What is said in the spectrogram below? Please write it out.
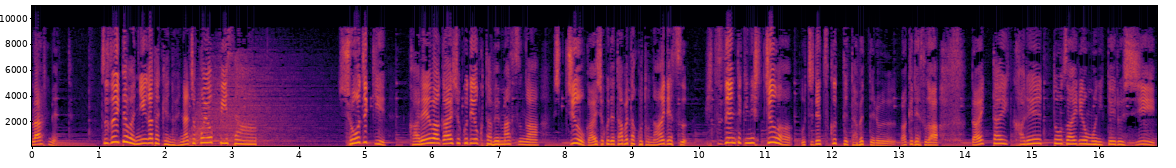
ラフメット。続いては新潟県のヘナチョコヨッピーさん。正直、カレーは外食でよく食べますが、シチューを外食で食べたことないです。必然的にシチューはうちで作って食べてるわけですが、だいたいカレーと材料も似てるし、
